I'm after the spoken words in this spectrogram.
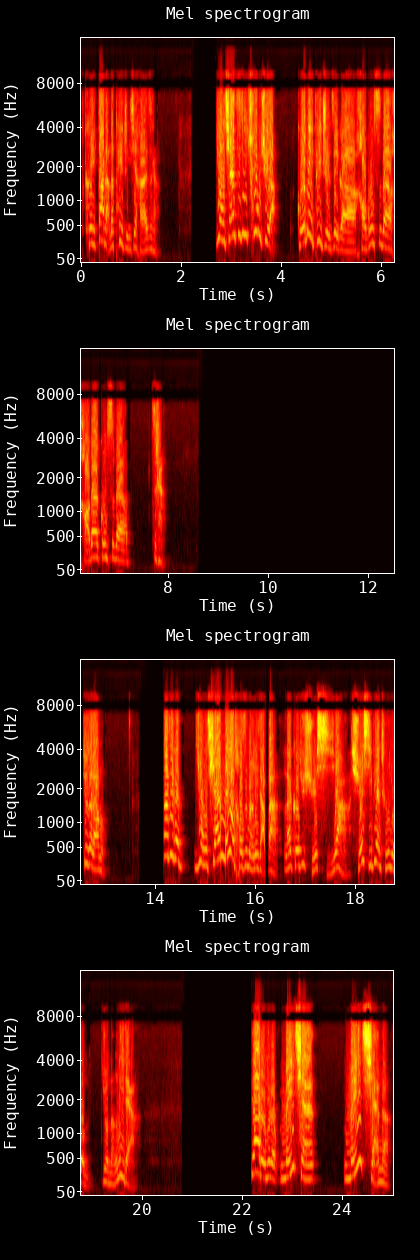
可以大胆的配置一些海外资产。有钱资金出不去的，国内配置这个好公司的好的公司的资产。就这两种，那这个有钱没有投资能力咋办？来格局学习呀，学习变成有有能力的呀。第二种就是没钱没钱的，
